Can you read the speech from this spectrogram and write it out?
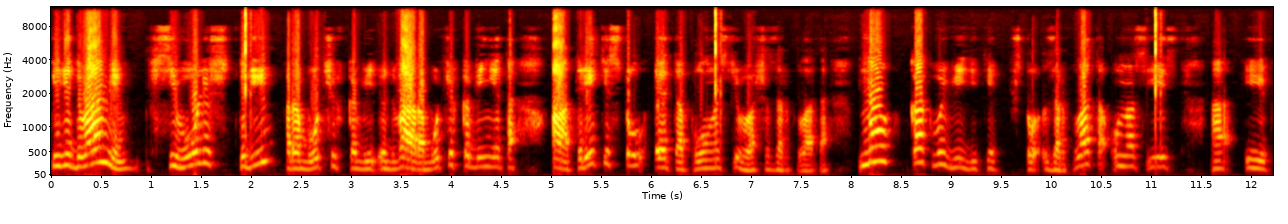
перед вами всего лишь три рабочих два рабочих кабинета, а третий стол это полностью ваша зарплата. Но, как вы видите, что зарплата у нас есть а, и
